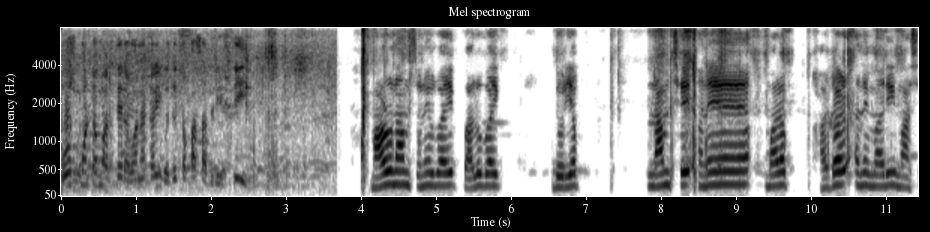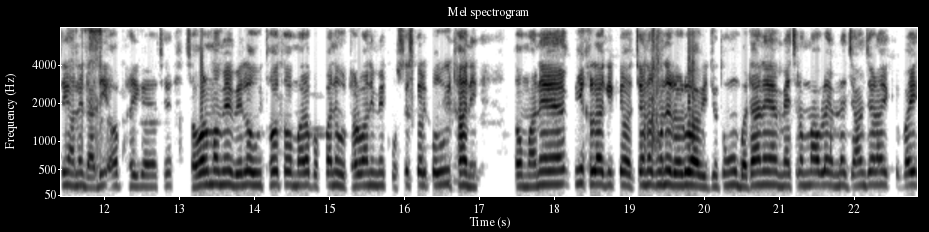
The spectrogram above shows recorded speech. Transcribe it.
પોસ્ટમોર્ટમ અર્થે રવાના કરી વધુ તપાસ આદરી હતી. મારું નામ સુનિલભાઈ, બાલુભાઈ દોરિયા નામ છે અને મારા ફાધર અને મારી માસી અને દાદી અપ થઈ ગયા છે. સવારમાં મેં વહેલો ઉઠ્યો તો મારા પપ્પાને ઉઠાડવાની મેં કોશિશ કરી પણ ઉઠ્યા નહીં. તો મને બીક લાગી કે અચાનક મને રડવું આવી ગયું. તો હું બધાને મેચ રમવા આવડે એમને જાણ જણાવી કે ભાઈ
